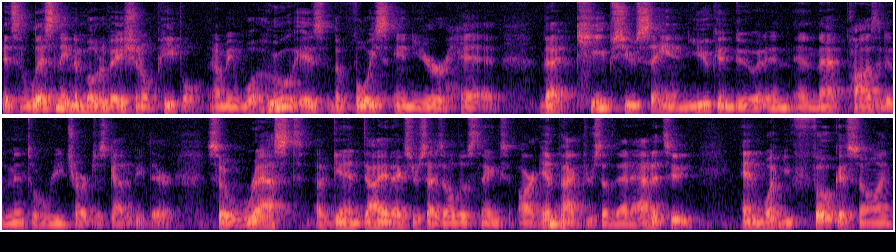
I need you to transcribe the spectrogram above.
it's listening to motivational people. I mean, wh- who is the voice in your head that keeps you saying you can do it? And, and that positive mental recharge has got to be there. So, rest, again, diet, exercise, all those things are impactors of that attitude. And what you focus on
